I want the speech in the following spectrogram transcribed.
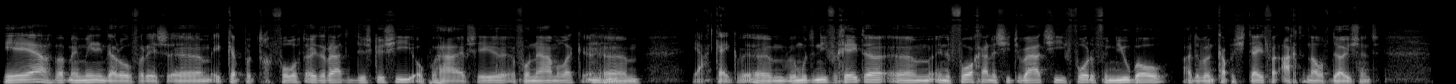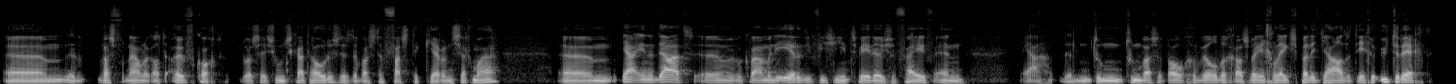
Ja, wat mijn mening daarover is. ehm, ik heb het gevolgd uiteraard, de discussie op HFC eh, voornamelijk. Mhm. Ja, kijk, we moeten niet vergeten, in de voorgaande situatie, voor de vernieuwbouw, hadden we een capaciteit van 8.500. Ehm dat was voornamelijk altijd uitverkocht door seizoenskaarthouders, dus dat was de vaste kern, zeg maar. Ehm, ja, inderdaad, ehm, we kwamen in de eredivisie in 2005 en ja, toen, toen was het al geweldig als we een gelijk spelletje haalden tegen Utrecht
